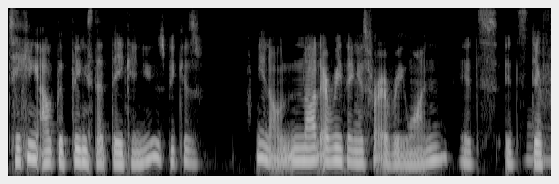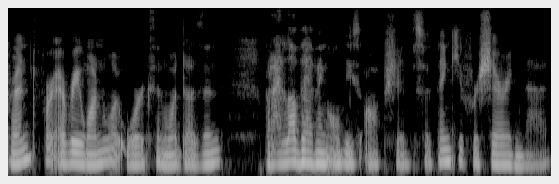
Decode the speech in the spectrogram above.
taking out the things that they can use because you know not everything is for everyone it's it's mm-hmm. different for everyone what works and what doesn't but i love having all these options so thank you for sharing that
